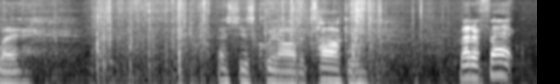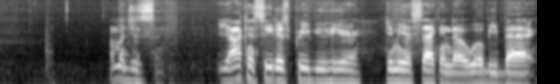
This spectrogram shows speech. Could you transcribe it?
But let's just quit all the talking. Matter of fact, I'm gonna just, y'all can see this preview here. Give me a second though, we'll be back.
